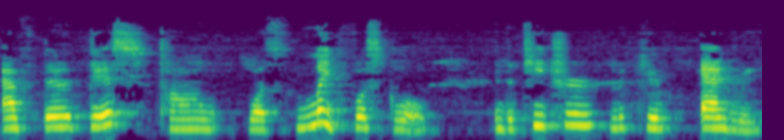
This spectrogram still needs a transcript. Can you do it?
After this, Tom was late for school, and the teacher looked him angry.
